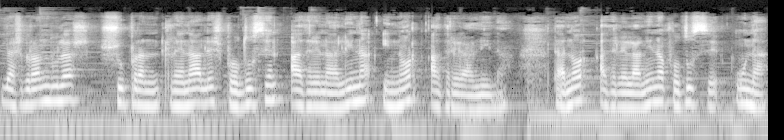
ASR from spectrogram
Las glándulas suprarrenales producen adrenalina y noradrenalina. La noradrenalina produce una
